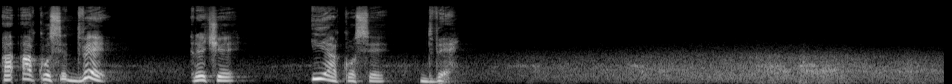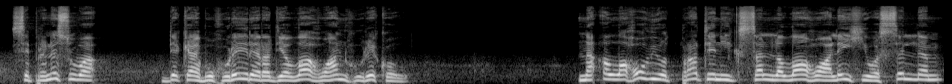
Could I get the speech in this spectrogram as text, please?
а ако се две, рече, и ако се две. се пренесува дека Бухурейр ради Аллаху анху рекол на Аллаховиот пратеник саллаллаху алейхи васелем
